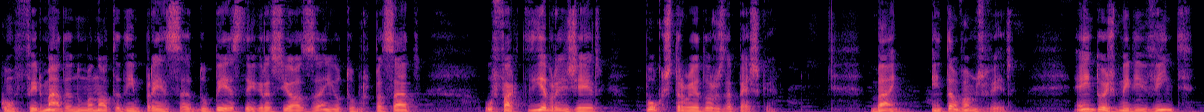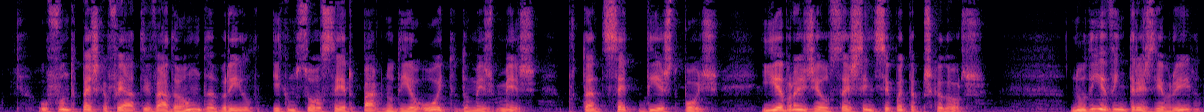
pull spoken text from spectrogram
confirmada numa nota de imprensa do PSD Graciosa em outubro passado, o facto de abranger poucos trabalhadores da pesca. Bem, então vamos ver. Em 2020, o Fundo de Pesca foi ativado a 1 de abril e começou a ser pago no dia 8 do mesmo mês, portanto, sete dias depois, e abrangeu 650 pescadores. No dia 23 de abril,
